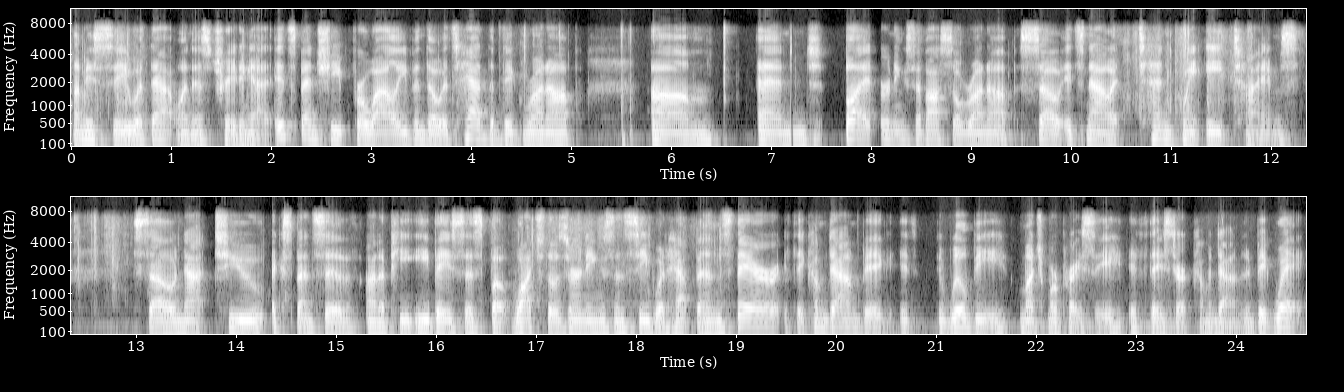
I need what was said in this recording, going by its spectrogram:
Let me see what that one is trading at. It's been cheap for a while, even though it's had the big run up. Um, and but earnings have also run up, so it's now at 10.8 times. So not too expensive on a PE basis, but watch those earnings and see what happens there. If they come down big, it, it will be much more pricey if they start coming down in a big way.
